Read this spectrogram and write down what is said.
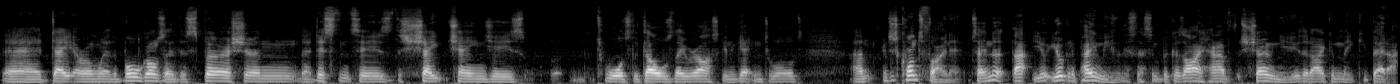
their data on where the ball goes, their dispersion, their distances, the shape changes towards the goals they were asking and getting towards um, and just quantifying it, saying, look, that you're, you're going to pay me for this lesson because I have shown you that I can make you better.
